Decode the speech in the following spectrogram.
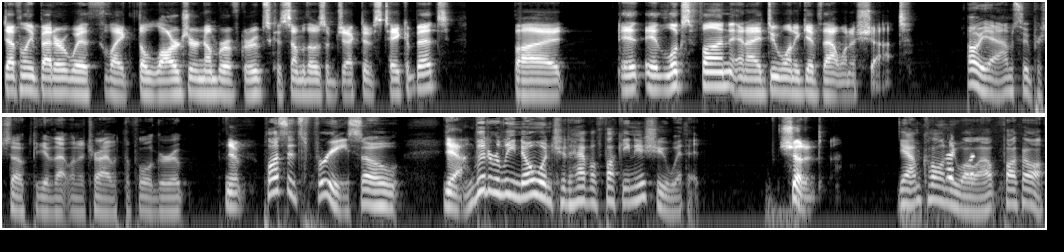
Definitely better with like the larger number of groups because some of those objectives take a bit. But it, it looks fun and i do want to give that one a shot. Oh yeah, I'm super stoked to give that one a try with the full group. Yep. Plus it's free, so yeah literally no one should have a fucking issue with it. shouldn't Yeah, I'm calling you all out. Fuck off.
